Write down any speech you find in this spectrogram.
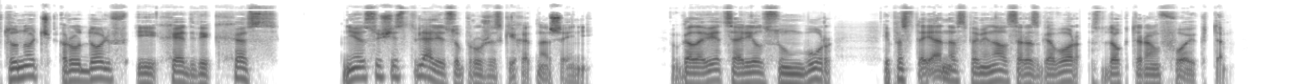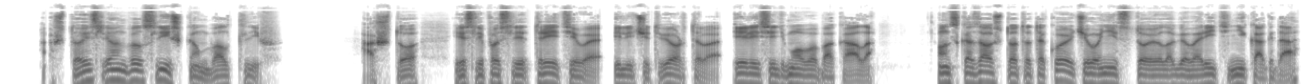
В ту ночь Рудольф и Хедвиг Хесс не осуществляли супружеских отношений. В голове царил сумбур, и постоянно вспоминался разговор с доктором Фойктом. А что, если он был слишком болтлив? А что, если после третьего или четвертого или седьмого бокала он сказал что-то такое, чего не стоило говорить никогда?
